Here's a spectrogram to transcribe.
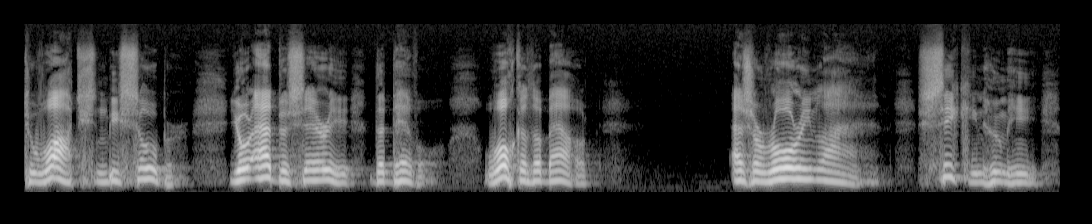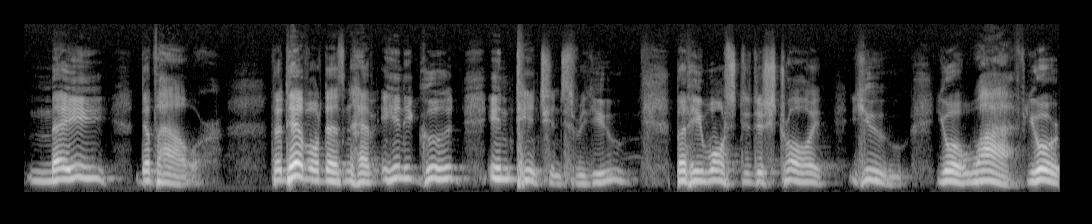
to watch and be sober. Your adversary, the devil, walketh about as a roaring lion, seeking whom he may devour. The devil doesn't have any good intentions for you, but he wants to destroy you, your wife, your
